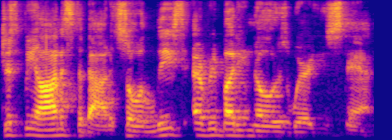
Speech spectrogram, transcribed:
just be honest about it. So at least everybody knows where you stand.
